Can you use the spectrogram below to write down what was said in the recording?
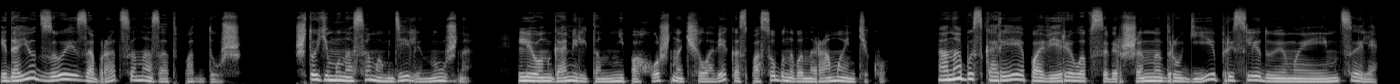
и дает Зое забраться назад под душ. Что ему на самом деле нужно? Леон Гамильтон не похож на человека, способного на романтику. Она бы скорее поверила в совершенно другие преследуемые им цели,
